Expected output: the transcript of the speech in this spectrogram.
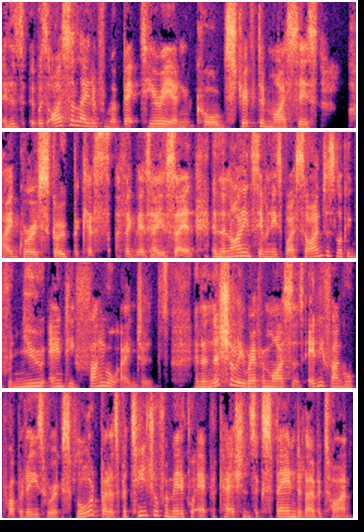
It is it was isolated from a bacterium called Streptomyces hygroscopicus, I think that's how you say it, in the 1970s by scientists looking for new antifungal agents. And initially, rapamycin's antifungal properties were explored, but its potential for medical applications expanded over time.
